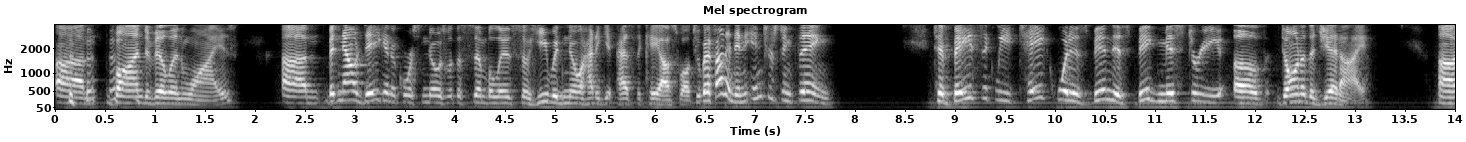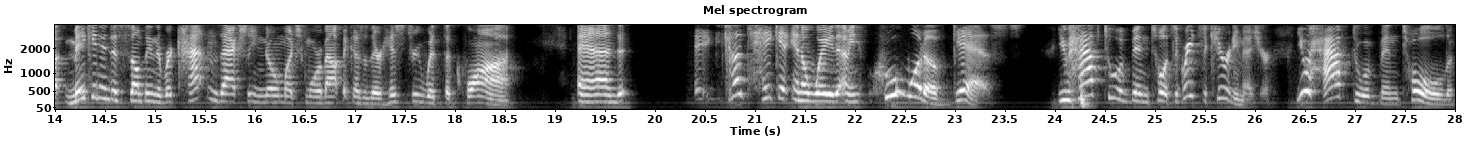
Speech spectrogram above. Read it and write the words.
um, Bond villain wise. Um, but now Daegen, of course, knows what the symbol is, so he would know how to get past the Chaos Wall too. But I found it an interesting thing to basically take what has been this big mystery of Dawn of the Jedi uh, make it into something the Rakatans actually know much more about because of their history with the Kwa, and kind of take it in a way that I mean, who would have guessed? You have to have been told. It's a great security measure. You have to have been told,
